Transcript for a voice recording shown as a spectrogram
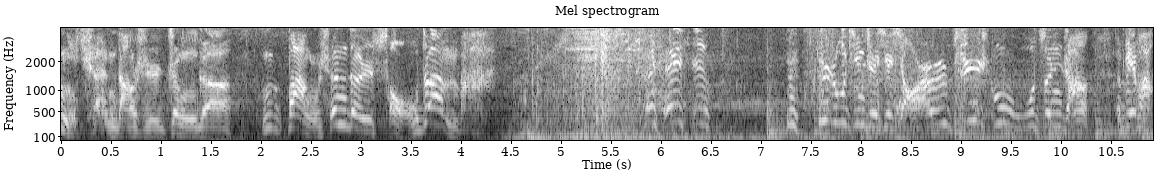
你全当是挣个傍身的手段吧。如今这些小儿真是目无尊长，别怕，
